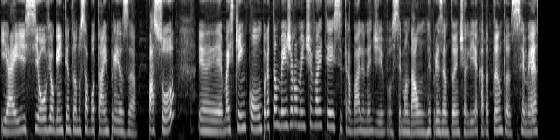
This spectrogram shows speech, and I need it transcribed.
E aí, se houve alguém tentando sabotar a empresa, passou. É, mas quem compra também geralmente vai ter esse trabalho, né? De você mandar um representante ali a cada tantas É remessas.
